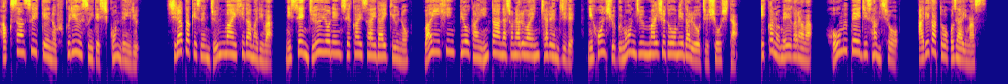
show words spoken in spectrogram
白山水系の伏流水で仕込んでいる。白竹線純米日だまりは、2014年世界最大級のワイン品評会インターナショナルワインチャレンジで日本酒部門純米酒銅メダルを受賞した。以下の銘柄は、ホームページ参照。ありがとうございます。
